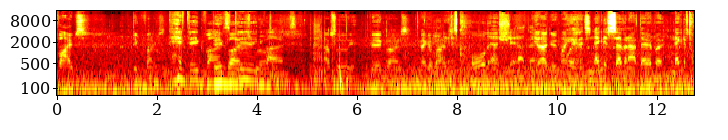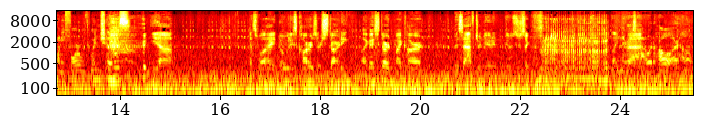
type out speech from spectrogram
vibes Big vibes. big vibes. Big vibes, Big bro. vibes. Absolutely. Big vibes. Mega vibes. is cold as shit out there. Yeah, dude. My Wait, hands. it's negative seven out there, but negative twenty-four with wind chills. yeah. That's why nobody's cars are starting. Like I started my car this afternoon and it was just like like and there's that. Howard Hall, our home.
